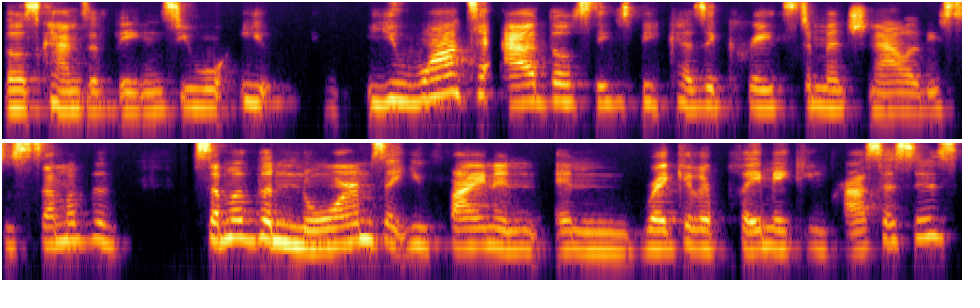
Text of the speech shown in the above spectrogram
those kinds of things. You, you, you want to add those things because it creates dimensionality. So some of the some of the norms that you find in, in regular playmaking processes,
